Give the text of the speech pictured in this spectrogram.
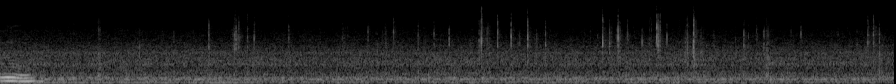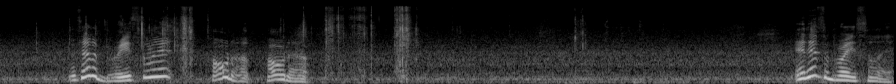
Mm. Is that a bracelet? Hold up, hold up. It is a bracelet.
